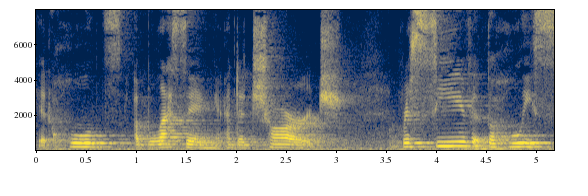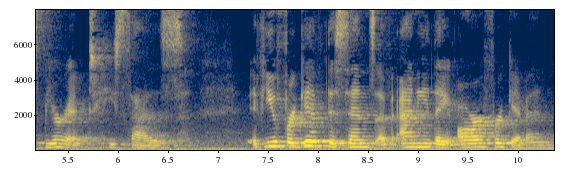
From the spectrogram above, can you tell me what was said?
it holds a blessing and a charge. Receive the Holy Spirit, he says. If you forgive the sins of any, they are forgiven.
